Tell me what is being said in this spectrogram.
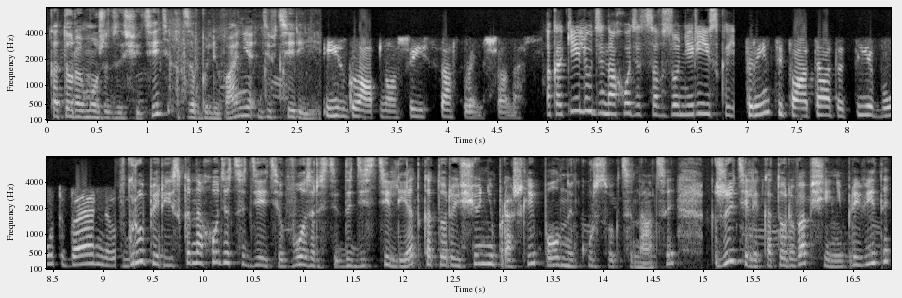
которое может защитить от заболевания дифтерии. А какие люди находятся в зоне риска? В группе риска находятся дети в возрасте до 10 лет, которые еще не прошли полный курс вакцинации, жители, которые вообще не привиты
